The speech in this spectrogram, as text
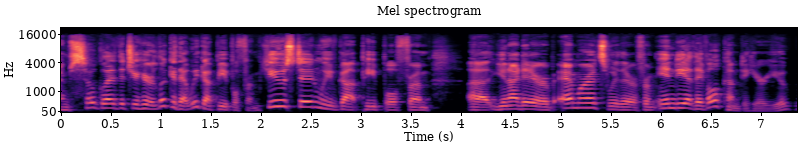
I'm so glad that you're here. Look at that. We've got people from Houston. We've got people from uh, United Arab Emirates. We're there from India. They've all come to hear you.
